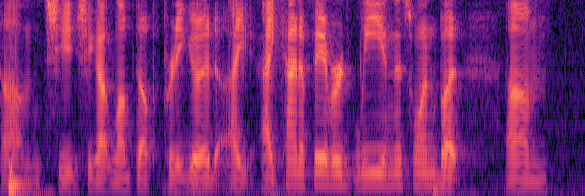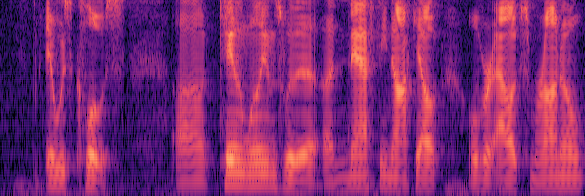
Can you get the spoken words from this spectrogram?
Um, she she got lumped up pretty good. I, I kind of favored Lee in this one, but um, it was close. Uh, Williams with a, a nasty knockout over Alex Morono.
